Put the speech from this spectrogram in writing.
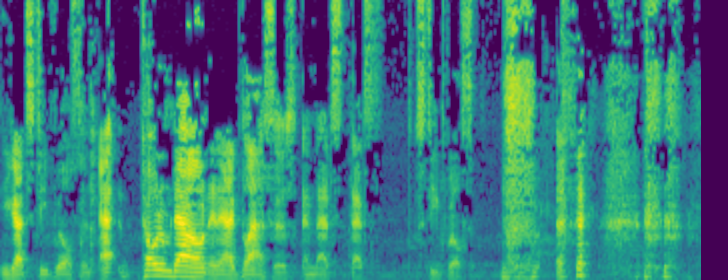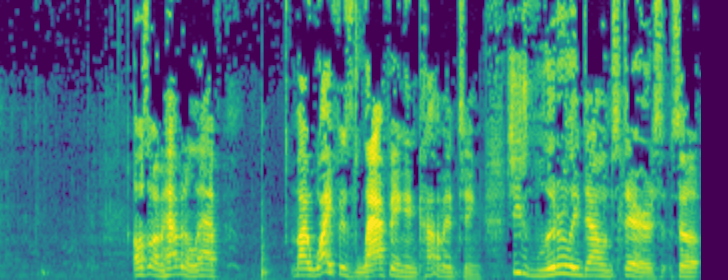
you got Steve Wilson. At, tone him down and add glasses, and that's that's Steve Wilson. also, I'm having a laugh. My wife is laughing and commenting. She's literally downstairs, so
